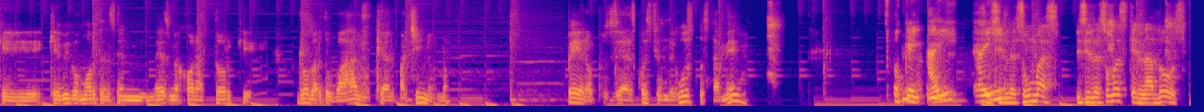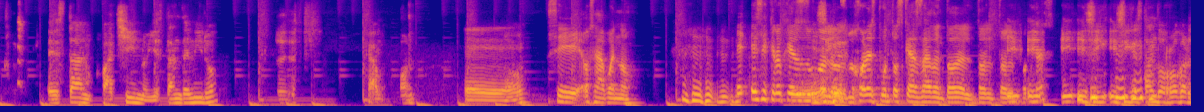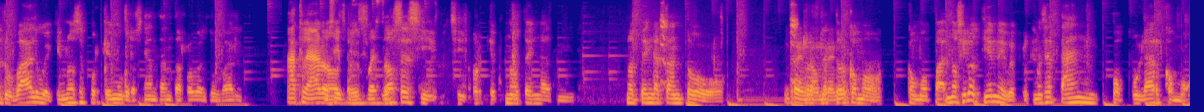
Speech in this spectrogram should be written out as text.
que, que Viggo Mortensen es mejor actor que Robert Duvall o que Al Pacino, ¿no? Pero pues ya es cuestión de gustos también. Ok, ahí, Y si ahí, le sumas, y si le sumas que en la 2 están Pacino y están De Niro, eh, cabrón, Eh, ¿no? sí, o sea, bueno, e- ese creo que es uno de los mejores puntos que has dado en todo el, todo el, todo el Y, y- podcast. y- y si- y sigue estando Robert Duvall, güey, que no sé por qué mugrosean tanto a Robert Duvall. Ah, claro, no sí, sé, por supuesto. No sé si, si porque no tenga, no tenga tanto renombre, reflector ¿no? como, como Pa- no, sí lo tiene, güey, porque no sea tan popular como,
